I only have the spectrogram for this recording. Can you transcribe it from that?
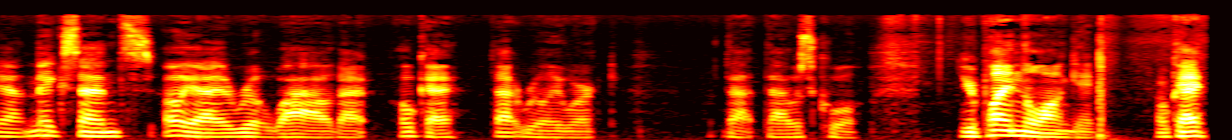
yeah, it makes sense. Oh yeah, it re- wow, that okay, that really worked. That that was cool. You're playing the long game, okay?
